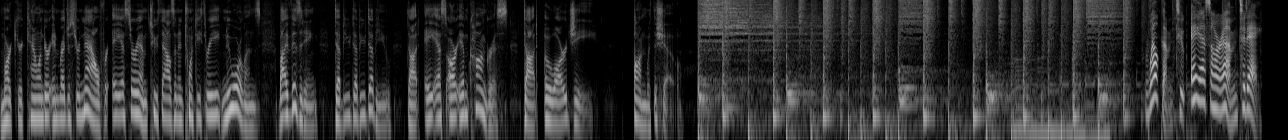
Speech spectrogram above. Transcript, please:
Mark your calendar and register now for ASRM 2023 New Orleans by visiting www.asrmcongress.org. On with the show. Welcome to ASRM Today,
